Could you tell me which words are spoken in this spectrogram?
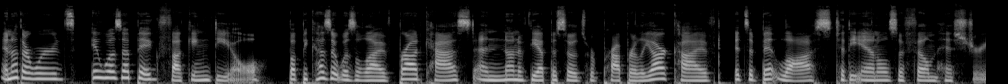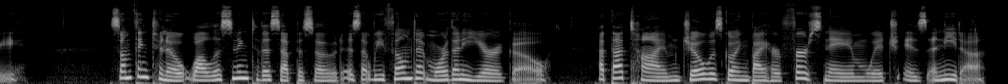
In other words, it was a big fucking deal. But because it was a live broadcast and none of the episodes were properly archived, it's a bit lost to the annals of film history. Something to note while listening to this episode is that we filmed it more than a year ago. At that time, Joe was going by her first name, which is Anita.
